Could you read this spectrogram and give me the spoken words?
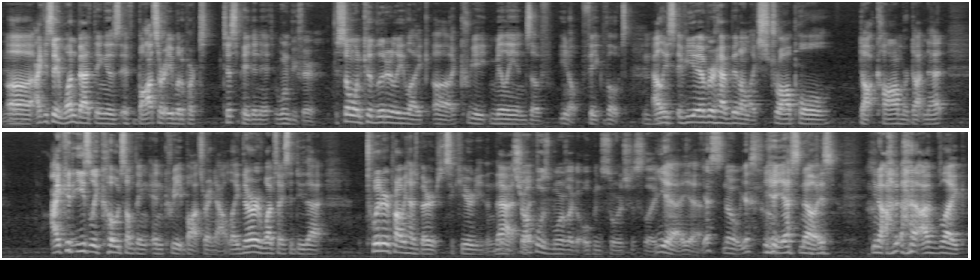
yeah. Uh, I could say one bad thing is if bots are able to participate in it, it wouldn't be fair. someone could literally like uh, create millions of you know fake votes. Mm-hmm. At least if you ever have been on like strawpoll.com or .net, I could easily code something and create bots right now. Like there are websites to do that. Twitter probably has better security than Yeah, that. Straw but- poll is more of like an open source, just like yeah, yeah. yes, no, yes, no. Yeah, yes, no. It's you know, I, I'm like,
